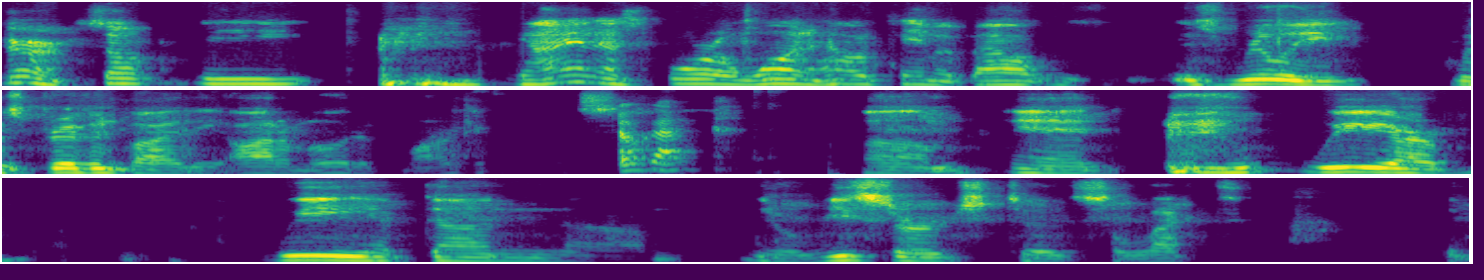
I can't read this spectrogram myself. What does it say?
Sure. So the, the INS 401, how it came about is really was driven by the automotive market. Okay. Um, and we are we have done um, you know research to select the,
